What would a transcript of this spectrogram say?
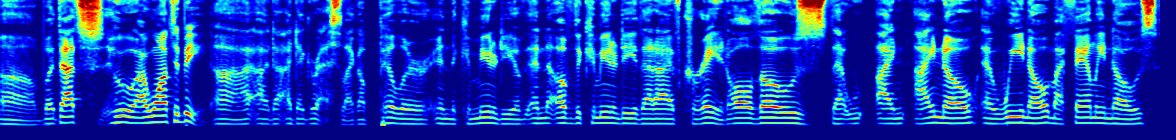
Uh, but that's who I want to be. Uh, I, I, I, digress. Like a pillar in the community of and of the community that I've created. All those that I I know and we know, my family knows,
